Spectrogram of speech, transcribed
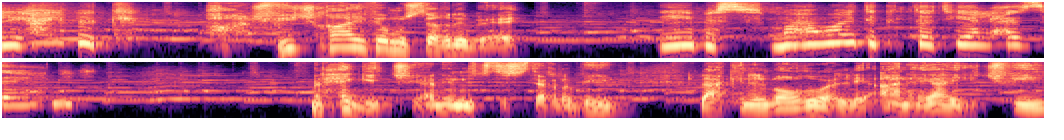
هايبك ها إيش فيك خايفة مستغربه اي بس مع وايدك أنت تيا الحزة يعني. من حقك يعني إنك تستغربين لكن الموضوع اللي أنا جايك فيه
